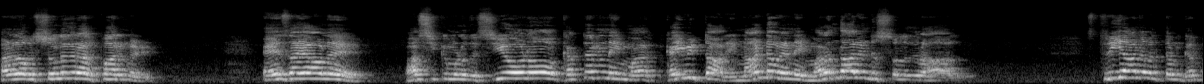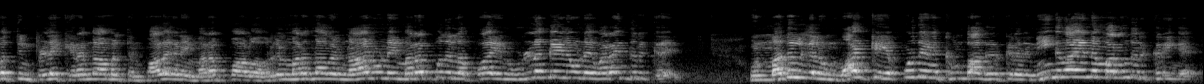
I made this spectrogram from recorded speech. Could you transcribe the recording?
ஆனால் அவர் சொல்லுகிறார் பாருங்கள் ஏசாயாவில் வாசிக்கும் பொழுது சியோனோ கர்த்தர் என்னை ம- கைவிட்டார். என் ஆண்டவர் என்னை மறந்தார் என்று சொல்லுகிறாள். ஸ்திரீயானவள் தன் கர்ப்பத்தின் பிள்ளைக்கு இறங்காமல் தன் பாலகனை மறப்பாளோ? அவர்கள் மறந்தாலும் நான் உன்னை மறப்பதில்லப்பா. என் உள்ளங்கையில் உன்னை வரைந்திருக்கிறேன். உன் மதில்கள் உன் வாழ்க்கை எப்பொழுது எனக்கு முன்பாக இருக்கிறது? நீங்க தான் என்ன மறந்து இருக்கிறீங்க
